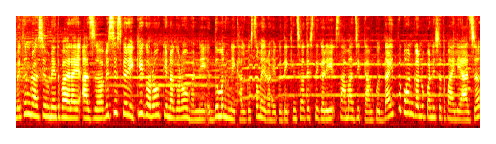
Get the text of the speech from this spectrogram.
मिथुन राशि हुने तपाईँलाई आज विशेष गरी के गरौँ के नगरौँ भन्ने दुमन हुने खालको समय रहेको देखिन्छ। त्यस्तै गरी सामाजिक कामको दायित्व वहन गर्नुपर्नेछ तपाईँले आज।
